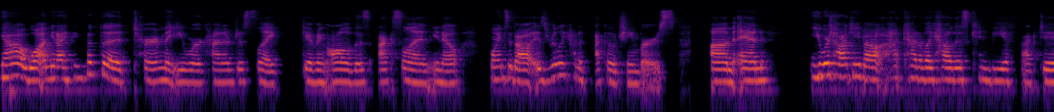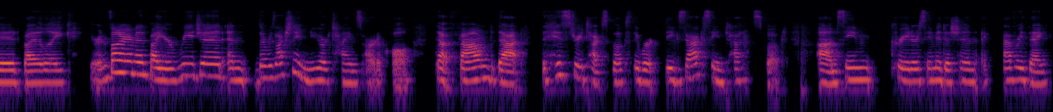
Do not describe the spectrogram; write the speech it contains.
yeah well i mean i think that the term that you were kind of just like giving all of this excellent you know points about is really kind of echo chambers. Um, and you were talking about kind of like how this can be affected by like your environment, by your region. And there was actually a New York Times article that found that the history textbooks, they were the exact same textbook, um, same creator, same edition, everything,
